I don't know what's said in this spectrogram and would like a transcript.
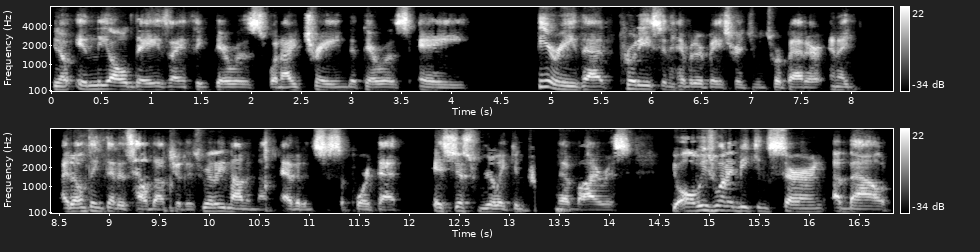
You know, in the old days, I think there was when I trained that there was a theory that protease inhibitor based regimens were better. And I I don't think that is held up to. There's really not enough evidence to support that. It's just really controlling that virus. You always want to be concerned about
